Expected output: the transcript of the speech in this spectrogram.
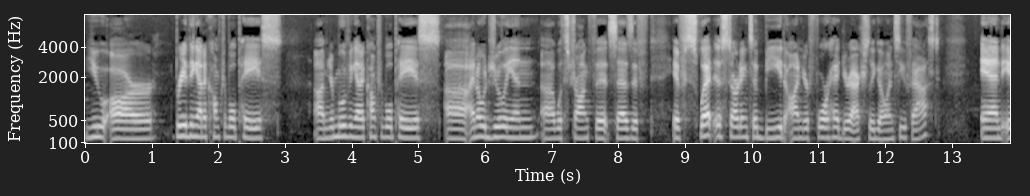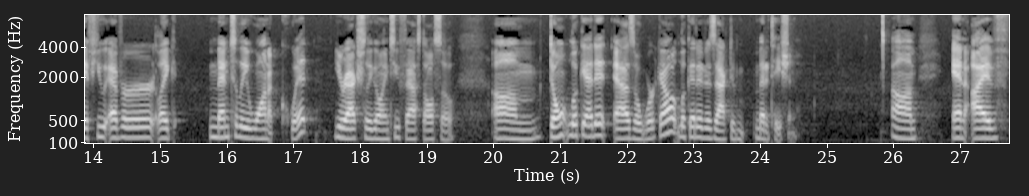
You are breathing at a comfortable pace. Um, you're moving at a comfortable pace. Uh, I know Julien uh, with Strong Fit says if if sweat is starting to bead on your forehead, you're actually going too fast. And if you ever like mentally want to quit, you're actually going too fast also. Um, don't look at it as a workout, look at it as active meditation. Um, and I've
